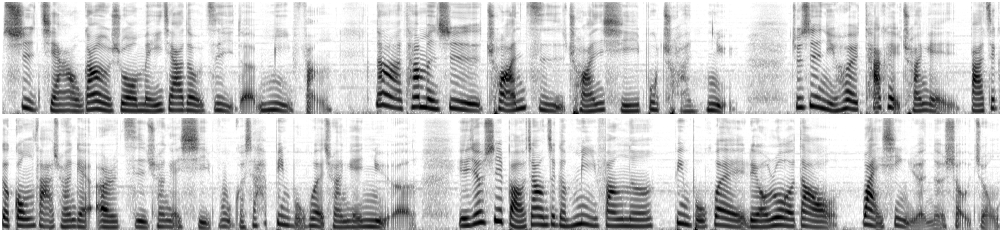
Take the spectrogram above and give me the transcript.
世家，我刚刚有说每一家都有自己的秘方，那他们是传子传媳不传女。就是你会，他可以传给把这个功法传给儿子，传给媳妇，可是他并不会传给女儿，也就是保障这个秘方呢，并不会流落到外姓人的手中。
